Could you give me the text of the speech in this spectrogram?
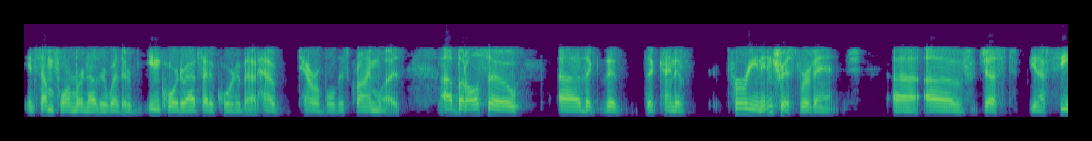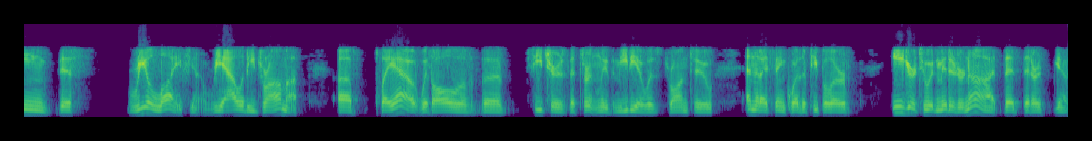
in some form or another, whether in court or outside of court, about how terrible this crime was. Uh, but also uh, the the the kind of prurient interest revenge uh, of just you know seeing this real life, you know, reality drama uh, play out with all of the features that certainly the media was drawn to, and that I think whether people are eager to admit it or not, that that are you know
